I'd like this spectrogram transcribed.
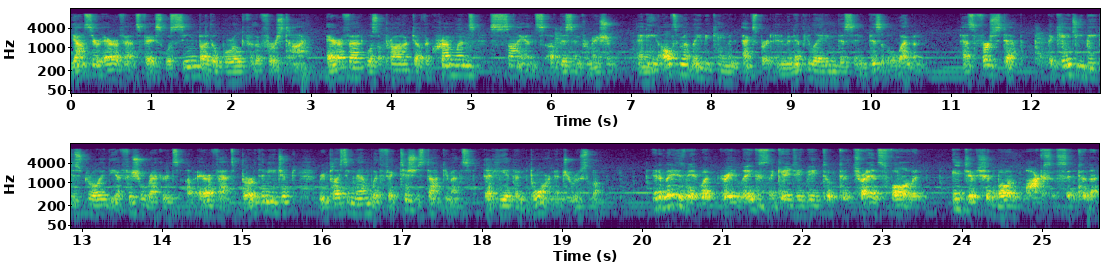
Yasser Arafat's face was seen by the world for the first time. Arafat was a product of the Kremlin's science of disinformation, and he ultimately became an expert in manipulating this invisible weapon. As a first step, the KGB destroyed the official records of Arafat's birth in Egypt, replacing them with fictitious documents that he had been born in Jerusalem. It amazed me at what great lengths the KGB took to transform an Egyptian-born Marxist into the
